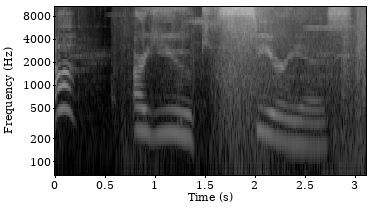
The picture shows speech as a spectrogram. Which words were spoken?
Ah! Are you serious?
